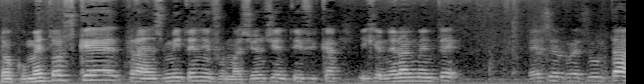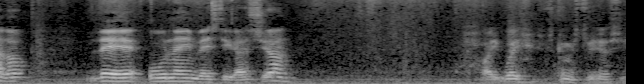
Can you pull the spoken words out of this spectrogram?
documentos que transmiten información científica y generalmente es el resultado de una investigación. Ay, güey, es que me estoy así.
